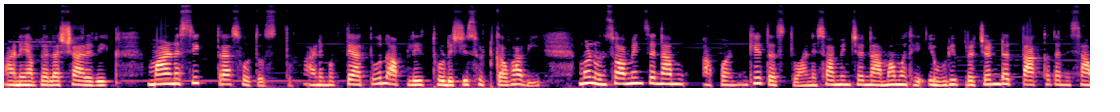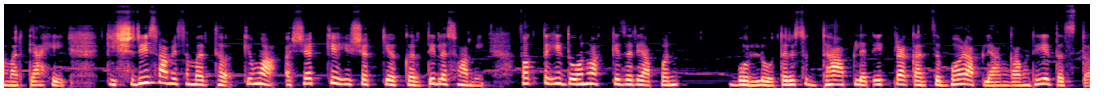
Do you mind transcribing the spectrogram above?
आणि आपल्याला शारीरिक मानसिक त्रास होत असतो आणि मग त्यातून आपली थोडीशी सुटका व्हावी. म्हणून स्वामींचं नाम आपण घेत असतो आणि स्वामींच्या नामामध्ये एवढी प्रचंड ताकद आणि सामर्थ्य आहे की श्री स्वामी समर्थ किंवा अशक्य ही शक्य करतील स्वामी. फक्त ही दोन वाक्य जरी आपण बोललो तरीसुद्धा आपल्यात एक प्रकारचं बळ आपल्या अंगामध्ये येत असतं.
